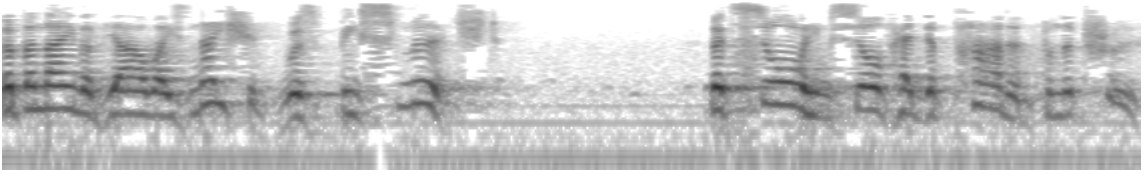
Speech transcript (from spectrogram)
That the name of Yahweh's nation was besmirched that Saul himself had departed from the truth.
